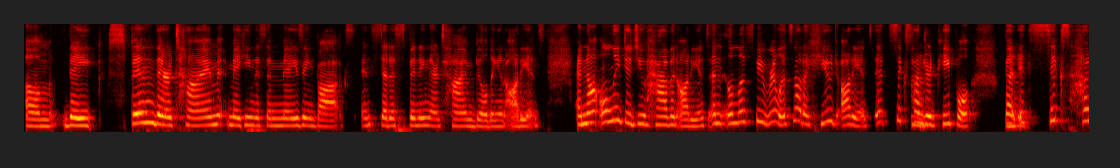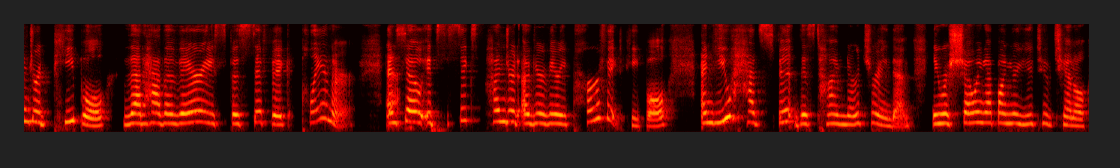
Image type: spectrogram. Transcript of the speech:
Um, they spend their time making this amazing box instead of spending their time building an audience. And not only did you have an audience, and, and let's be real, it's not a huge audience, it's 600 mm-hmm. people, but mm-hmm. it's 600 people that have a very specific planner. Yeah. And so it's 600 of your very perfect people. And you had spent this time nurturing them. They were showing up on your YouTube channel,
